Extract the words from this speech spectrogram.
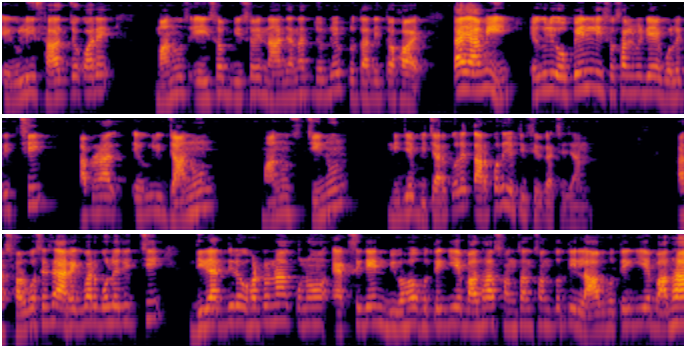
এগুলি সাহায্য করে। মানুষ এইসব বিষয়ে না জানার জন্যই প্রতারিত হয়। তাই আমি এগুলি ওপেনলি সোশ্যাল মিডিয়ায় বলে দিচ্ছি। আপনারা এগুলি জানুন, মানুষ চিনুন, নিজে বিচার করে তারপরে জ্যোতিষীর কাছে যান। আর সর্বশেষে আরেকবার বলে দিচ্ছি দিরাদ্দির ঘটনা, কোনো অ্যাক্সিডেন্ট বিবাহ হতে গিয়ে বাধা সন্তান সন্ততি, লাভ হতে গিয়ে বাধা,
